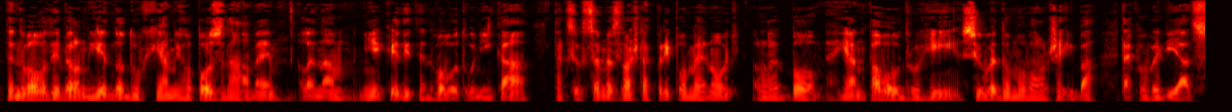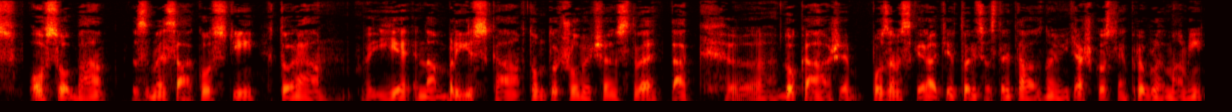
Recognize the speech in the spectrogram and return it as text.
Ten dôvod je veľmi jednoduchý a my ho poznáme, len nám niekedy ten dôvod uniká tak si chceme zvlášť tak pripomenúť, lebo Jan Pavol II si uvedomoval, že iba tak povediac osoba z mesa a kosti, ktorá je nám blízka v tomto človečenstve, tak e, dokáže pozemské realite, v ktorej sa stretáva s novými ťažkostiami, problémami,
